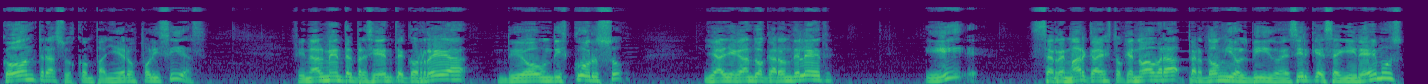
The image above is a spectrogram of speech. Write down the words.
contra sus compañeros policías. Finalmente el presidente Correa dio un discurso, ya llegando a Carondelet, y se remarca esto, que no habrá perdón y olvido, es decir, que seguiremos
